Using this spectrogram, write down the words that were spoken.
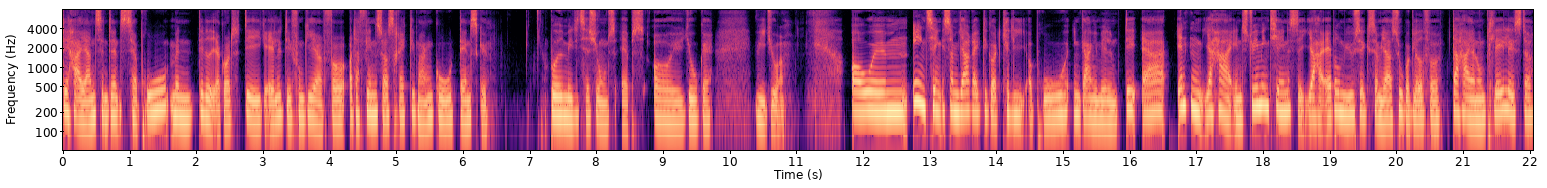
Det har jeg en tendens til at bruge, men det ved jeg godt, det er ikke alle, det fungerer for. Og der findes også rigtig mange gode danske, både meditationsapps og øh, yoga-videoer. Og øhm, en ting, som jeg rigtig godt kan lide at bruge en gang imellem, det er enten, jeg har en streamingtjeneste, jeg har Apple Music, som jeg er super glad for. Der har jeg nogle playlister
